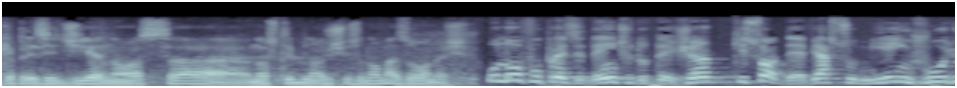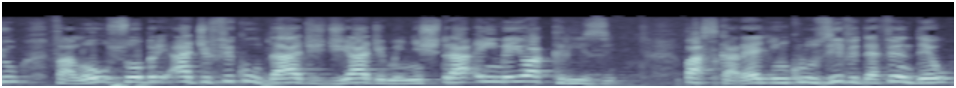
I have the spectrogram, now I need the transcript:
que presidia nossa, nosso Tribunal de Justiça no Amazonas. O novo presidente do Tejan, que só deve assumir em julho, falou sobre a dificuldade de administrar em meio à crise. Pascarelli, inclusive, defendeu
